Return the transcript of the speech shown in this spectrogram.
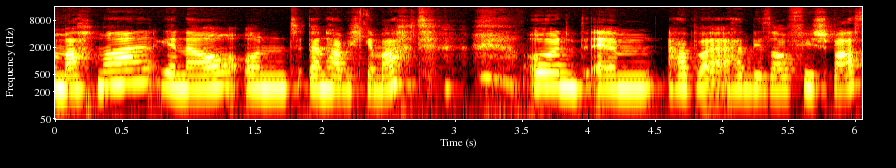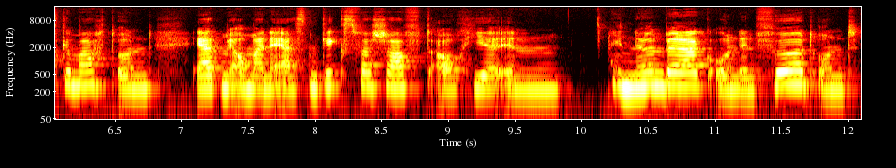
Mach mal, genau. Und dann habe ich gemacht und ähm, hab mir sau viel Spaß gemacht und er hat mir auch meine ersten Gigs verschafft, auch hier in, in Nürnberg und in Fürth und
